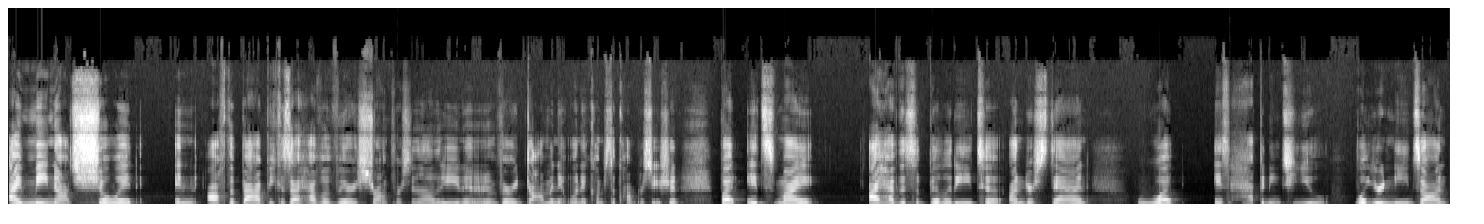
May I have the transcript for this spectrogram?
I may not show it in off the bat because I have a very strong personality and I'm very dominant when it comes to conversation. But it's my I have this ability to understand what is happening to you, what your needs on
